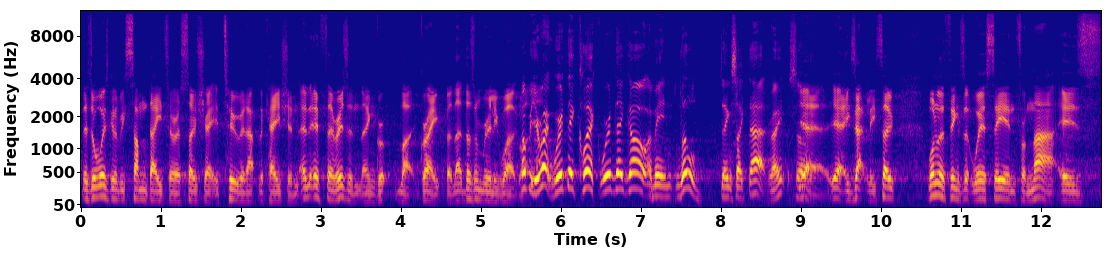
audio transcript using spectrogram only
there's always going to be some data associated to an application. And if there isn't, then gr like, great, but that doesn't really work. No, like but you're right. Where'd they click? Where'd they go? I mean, little things like that, right? So. Yeah, yeah, exactly. So one of the things that we're seeing from that is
